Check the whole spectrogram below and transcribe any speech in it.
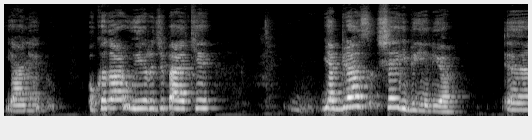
Yani o kadar uyarıcı belki ya biraz şey gibi geliyor. Ee,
